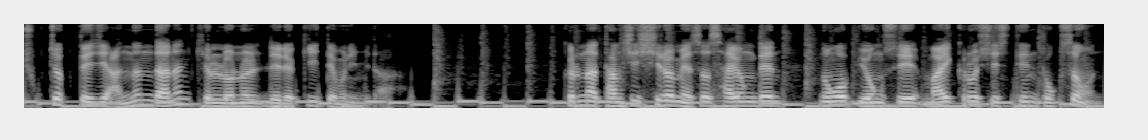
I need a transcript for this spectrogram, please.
축적되지 않는다는 결론을 내렸기 때문입니다. 그러나 당시 실험에서 사용된 농업 용수의 마이크로시스틴 독성은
